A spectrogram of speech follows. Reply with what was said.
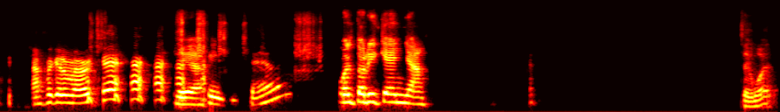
African American. yeah. Puerto Riqueña. Say what?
